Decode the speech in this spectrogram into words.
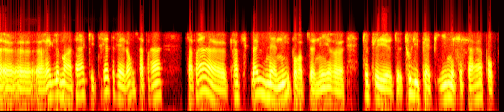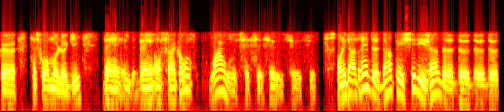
euh, euh, réglementaire qui est très, très long. Ça prend ça prend euh, pratiquement une année pour obtenir euh, toutes les, tous les papiers nécessaires pour que ça soit homologué. Ben, ben on se rend compte, waouh, on est en train de, d'empêcher les gens de, de, de, de,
